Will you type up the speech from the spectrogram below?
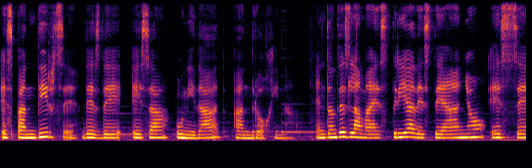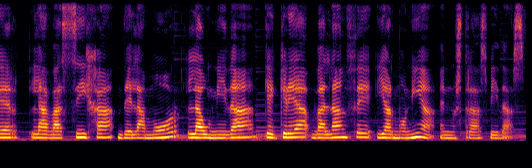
expandirse desde esa unidad andrógina. Entonces la maestría de este año es ser la vasija del amor, la unidad que crea balance y armonía en nuestras vidas.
